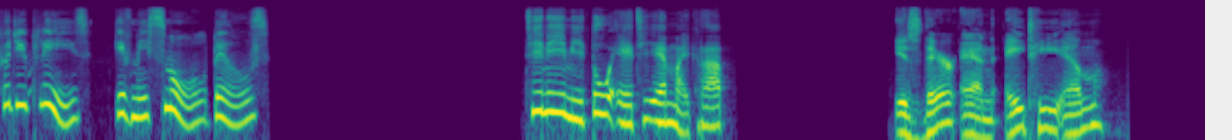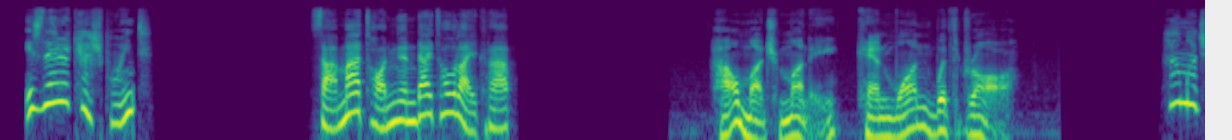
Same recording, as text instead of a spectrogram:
Could you please give me small bills? ที่นี่มีตู้ ATM ไหมครับ Is there an ATM? Is there a cash point? สามารถถอนเงินได้เท่าไหร่ครับ How much money can one withdraw? How much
